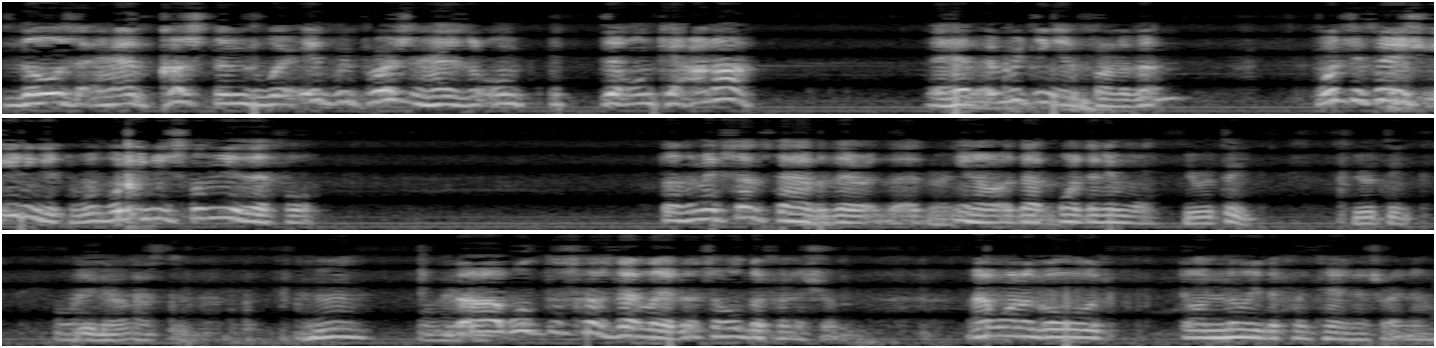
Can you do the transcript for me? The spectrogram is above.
those that have customs where every person has their own their own ka'ara. They have everything in front of them. Once you finish eating it, what, what do you need, still need it there for? Doesn't make sense to have it there, at that, Right. you know, at that point anymore. You would think. You would think. We'll You know. Hmm? We'll No, we'll discuss that later. That's a whole different issue. I don't want to go on a million different tangents right now.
